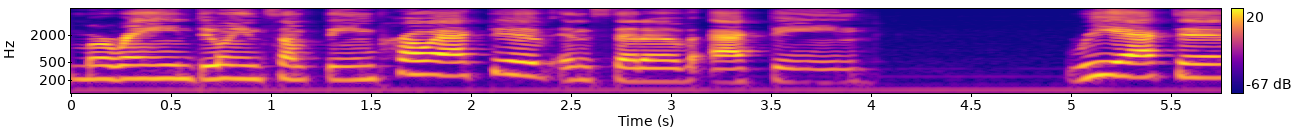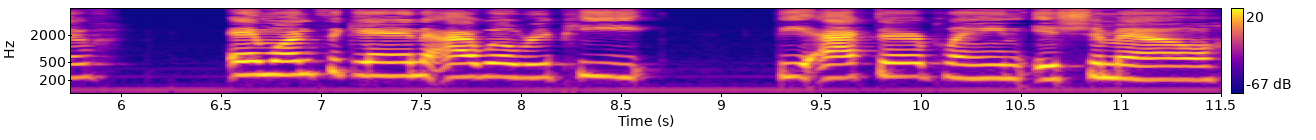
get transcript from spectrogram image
Moiraine doing something proactive instead of acting reactive. And once again, I will repeat the actor playing Ishamael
